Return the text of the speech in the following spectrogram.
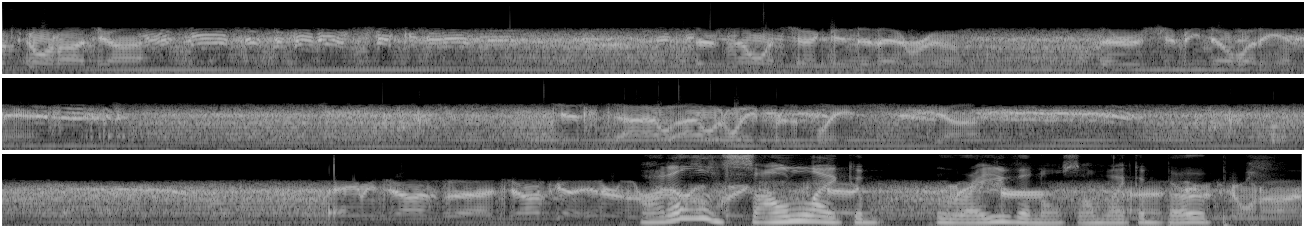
What's going on, John? There's no one checked into that room. There should be nobody in there. Just, I, I would wait for the police, John. Amy, John's, uh, John's gonna enter the Why room. does real it quick sound like a raven or something, like a burp? What's going on?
